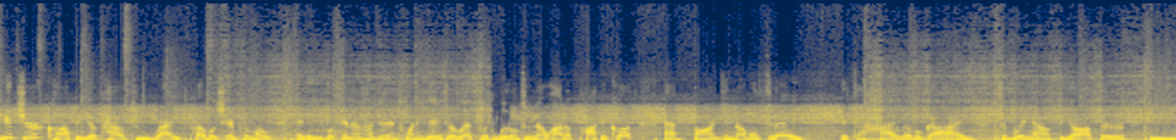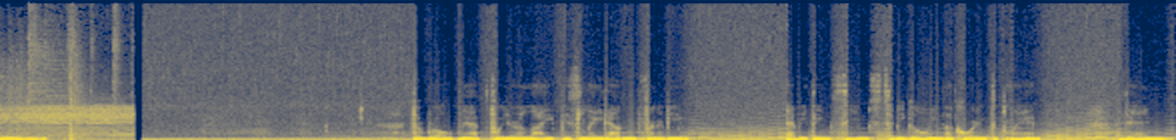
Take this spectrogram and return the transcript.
Get your copy of How to Write, Publish, and Promote an ebook in 120 days or less with little to no out-of-pocket cost at Barnes & Noble today. It's a high-level guide to bring out the author in you. The roadmap for your life is laid out in front of you. Everything seems to be going according to plan. Then,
